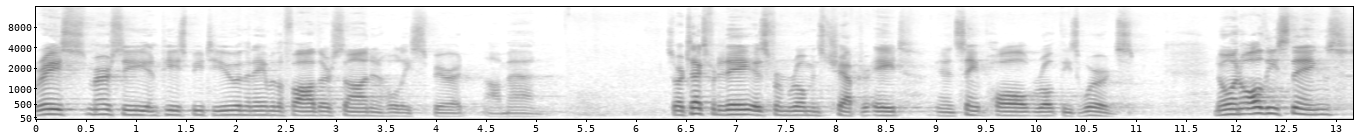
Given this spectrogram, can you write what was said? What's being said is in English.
Grace, mercy, and peace be to you in the name of the Father, Son, and Holy Spirit. Amen. So, our text for today is from Romans chapter 8, and St. Paul wrote these words Knowing all these things,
